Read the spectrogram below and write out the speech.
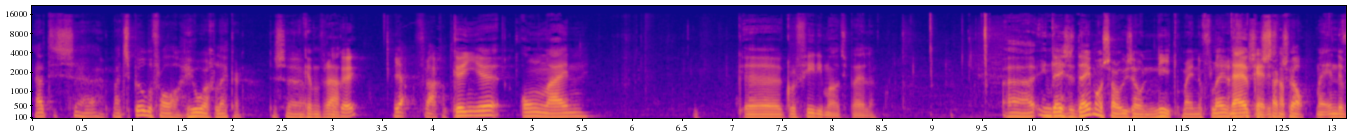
ja, het is, eh, maar het speelde vooral heel erg lekker. Dus eh, Ik heb een vraag. Oké. ja, vraag het. Kun je online eh, graffiti mode spelen? Eh, in deze demo sowieso niet, maar in de volledige Nee, straks ik. wel. Maar in de,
